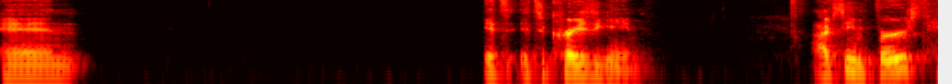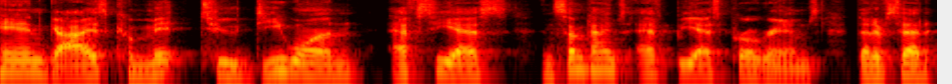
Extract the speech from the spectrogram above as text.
And it's it's a crazy game. I've seen firsthand guys commit to D1, FCS, and sometimes FBS programs that have said,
